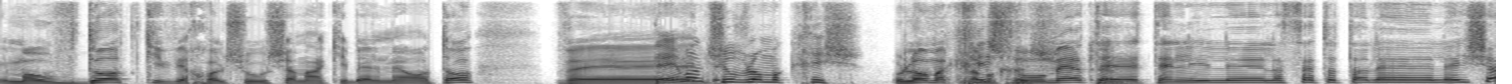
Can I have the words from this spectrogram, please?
עם העובדות כביכול שהוא שמע קיבל מאוטו, ו... דיימון שוב לא מכחיש. הוא לא לא מכחיש, מכחיש, והוא אומר, כן. "ת- תן לי ל- לשאת אותה ל- לאישה.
